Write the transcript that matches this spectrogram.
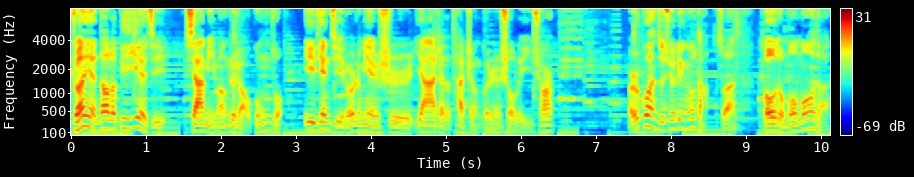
转眼到了毕业季，虾米忙着找工作，一天几轮的面试压榨的他整个人瘦了一圈而罐子却另有打算，偷偷摸摸的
